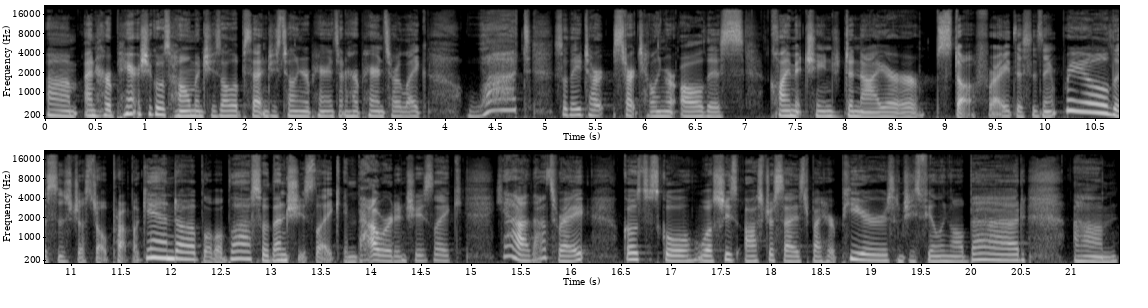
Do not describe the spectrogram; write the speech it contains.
Um, and her parent, she goes home and she's all upset and she's telling her parents, and her parents are like, "What?" So they tar- start telling her all this climate change denier stuff, right? This isn't real. This is just all propaganda, blah blah blah. So then she's like empowered and she's like, "Yeah, that's right." Goes to school. Well, she's ostracized by her peers and she's feeling all bad. Um,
